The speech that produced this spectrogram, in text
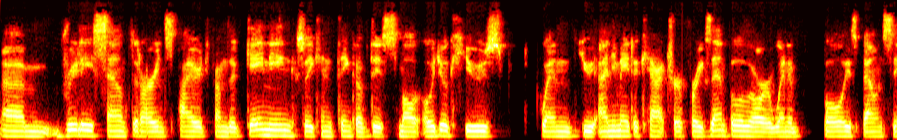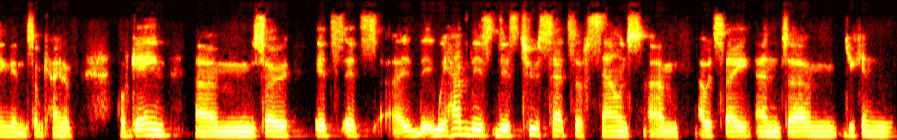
um, really sounds that are inspired from the gaming. So you can think of these small audio cues when you animate a character, for example, or when a ball is bouncing in some kind of, of game. Um, so it's it's uh, we have these these two sets of sounds, um, I would say, and um, you can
